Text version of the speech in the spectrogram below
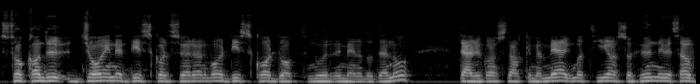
så kan du joine Discord-serveren vår, discord.nordremena.no, der du kan snakke med meg, Mathias og hundrevis av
